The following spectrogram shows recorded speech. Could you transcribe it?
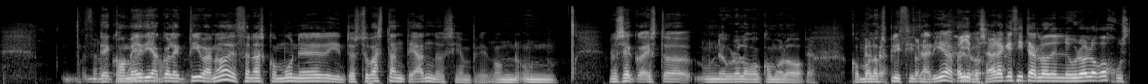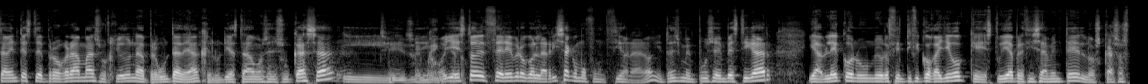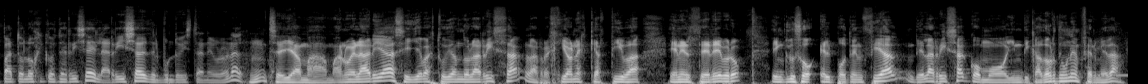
de comedia comunes, ¿no? colectiva, ¿no? De zonas comunes y entonces tú vas tanteando siempre. Un, un- no sé esto un neurólogo cómo lo cómo lo explicitaría. Oye, pero- pues ahora que citas lo del neurólogo, justamente este programa surgió de una pregunta de Ángel. Un día estábamos en su casa y Sí, me dijo, oye, esto del cerebro con la risa, ¿cómo funciona? ¿no? Y entonces me puse a investigar y hablé con un neurocientífico gallego que estudia precisamente los casos patológicos de risa y la risa desde el punto de vista neuronal. Mm, Se llama Manuel Arias y lleva estudiando la risa, las regiones que activa en el cerebro e incluso el potencial de la risa como indicador de una enfermedad.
